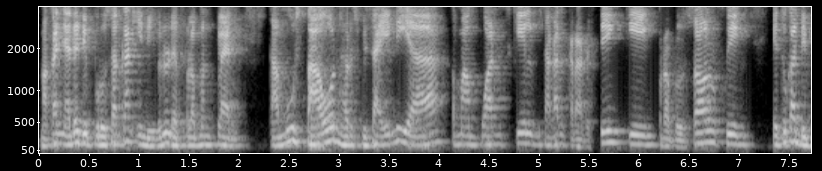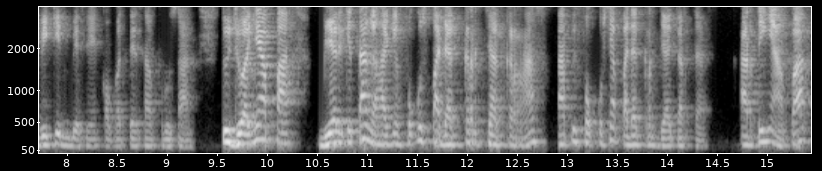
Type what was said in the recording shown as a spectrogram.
Makanya ada di perusahaan kan individual development plan. Kamu setahun harus bisa ini ya, kemampuan skill, misalkan creative thinking, problem solving, itu kan dibikin biasanya kompetensi perusahaan. Tujuannya apa? Biar kita nggak hanya fokus pada kerja keras, tapi fokusnya pada kerja cerdas. Artinya apa?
